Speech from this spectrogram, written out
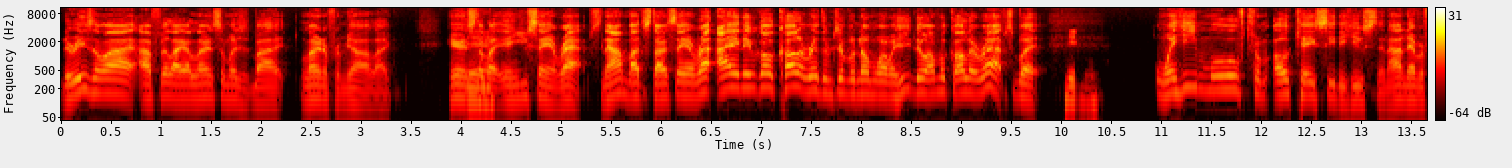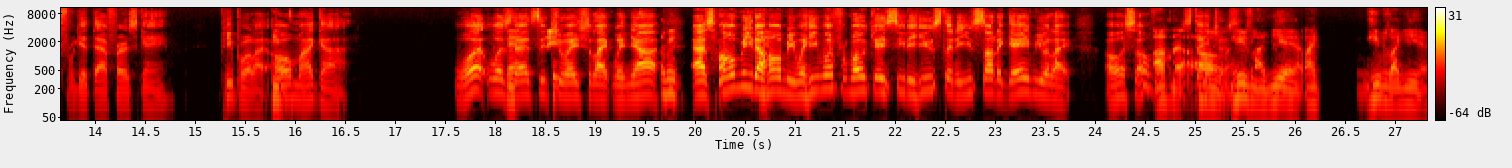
the reason why I feel like I learned so much is by learning from y'all, like hearing stuff Yeah. like and you saying raps. Now I'm about to start saying rap. I ain't even gonna call it rhythm dribble no more. When he do, I'm gonna call it raps. But yeah. when he moved from OKC to Houston, I'll never forget that first game. People were like, Hmm. "Oh my god." What was that situation like when y'all, Let me as homie to homie, when he went from OKC to Houston and you saw the game, you were like, "Oh, it's over. Like, it's oh, he was like, yeah, like he was like, yeah.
